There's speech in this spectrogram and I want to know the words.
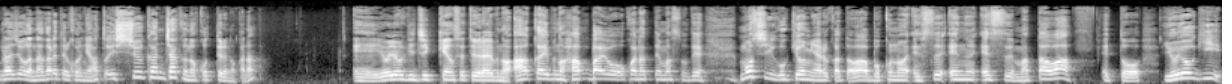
ラジオが流れてる頃にあと1週間弱残ってるのかな？えー、代々木実験寄せというライブのアーカイブの販売を行ってますので、もしご興味ある方は僕の SNS または、えっと、代々木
